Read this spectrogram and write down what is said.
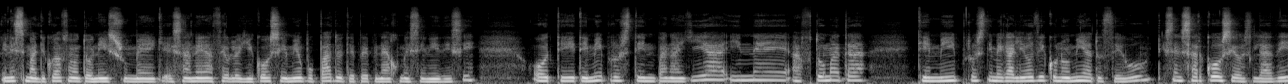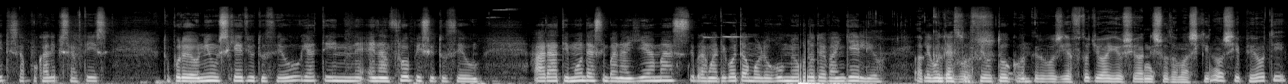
Είναι σημαντικό αυτό να τονίσουμε και σαν ένα θεολογικό σημείο που πάντοτε πρέπει να έχουμε συνείδηση ότι η τιμή προς την Παναγία είναι αυτόματα τιμή προς τη μεγαλειώδη οικονομία του Θεού, της ενσαρκώσεως δηλαδή, της αποκάλυψης αυτής του προαιωνίου σχέδιου του Θεού για την ενανθρώπιση του Θεού. Άρα τιμώντας την Παναγία μας, στην πραγματικότητα ομολογούμε όλο το Ευαγγέλιο, λέγοντας το Θεοτόκον. Ακριβώς, γι' αυτό και ο Άγιος Ιωάννης ο Δαμασκηνός είπε ότι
